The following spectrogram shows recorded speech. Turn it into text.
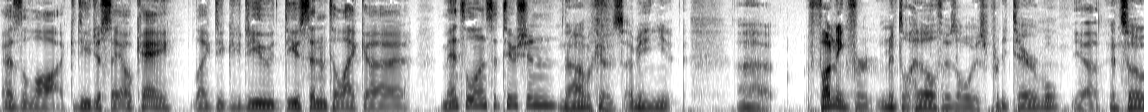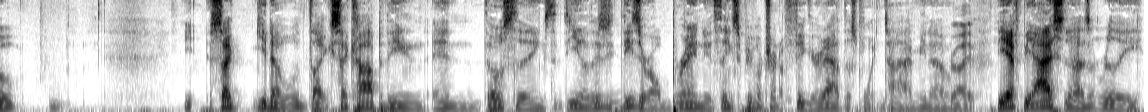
as the law? Do you just say okay? Like do, do you do you send them to like a mental institution? No, because I mean, you, uh, funding for mental health is always pretty terrible, Yeah. and so it's like you know, with like psychopathy and, and those things. You know, these these are all brand new things. People are trying to figure it out at this point in time. You know, Right. the FBI still hasn't really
